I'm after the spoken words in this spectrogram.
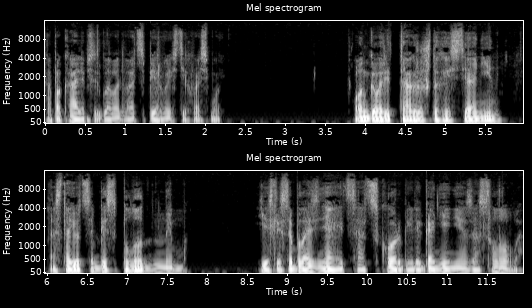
Апокалипсис, глава 21, стих 8. Он говорит также, что христианин остается бесплодным, если соблазняется от скорби или гонения за слово.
